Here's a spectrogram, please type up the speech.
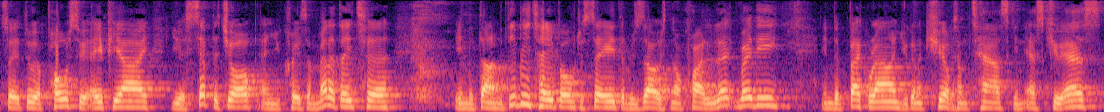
say, do a post to API, you accept the job and you create some metadata in the DB table to say the result is not quite ready. In the background, you're going to queue up some tasks in SQS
